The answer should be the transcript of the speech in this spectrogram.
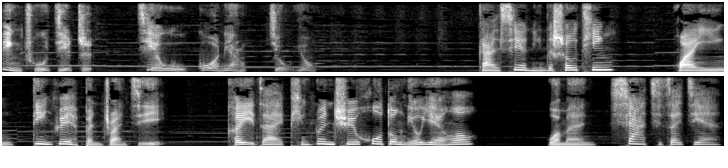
病除即止，切勿过量久用。感谢您的收听，欢迎订阅本专辑，可以在评论区互动留言哦。我们下期再见。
